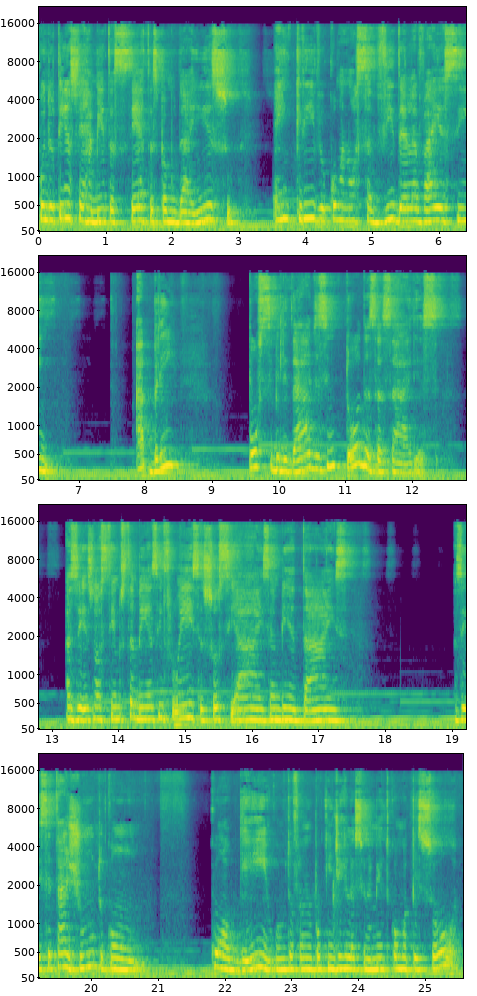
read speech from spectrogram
quando eu tenho as ferramentas certas para mudar isso. É incrível como a nossa vida ela vai assim abrir possibilidades em todas as áreas. Às vezes nós temos também as influências sociais, ambientais, às vezes você está junto com, com alguém, como estou falando um pouquinho de relacionamento com uma pessoa,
